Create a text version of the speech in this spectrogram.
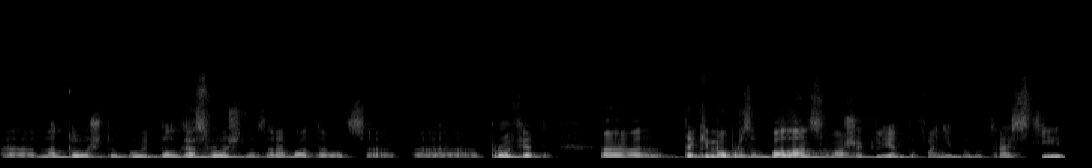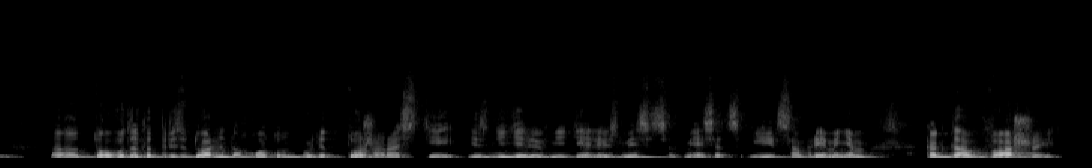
на то, что будет долгосрочно зарабатываться профит, а, таким образом балансы ваших клиентов, они будут расти, то вот этот резидуальный доход, он будет тоже расти из недели в неделю, из месяца в месяц. И со временем, когда в вашей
